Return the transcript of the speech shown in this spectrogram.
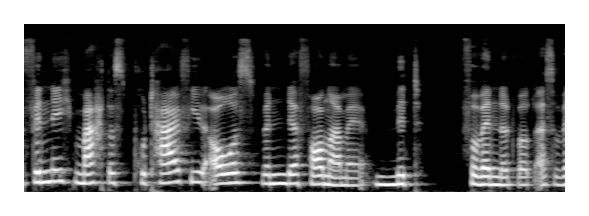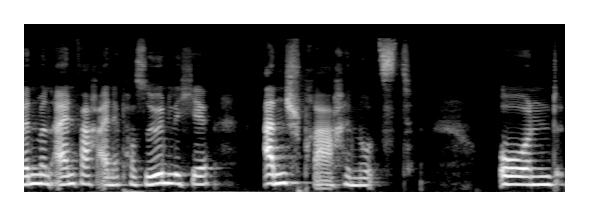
finde ich, macht es brutal viel aus, wenn der Vorname mit verwendet wird. Also wenn man einfach eine persönliche Ansprache nutzt. Und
